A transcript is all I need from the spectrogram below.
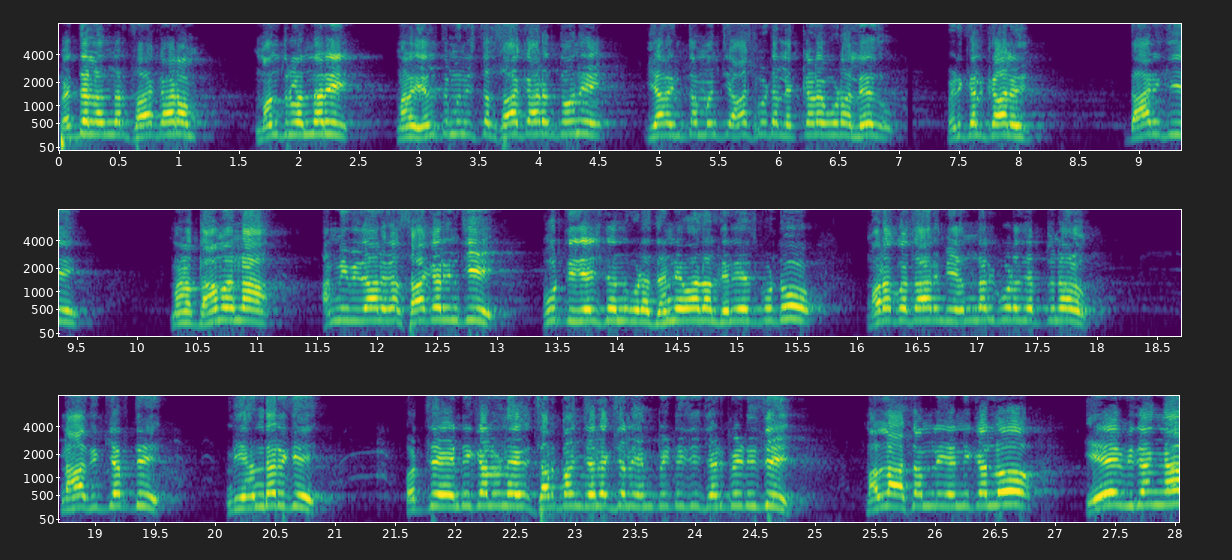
పెద్దలందరి సహకారం మంత్రులందరి మన హెల్త్ మినిస్టర్ సహకారంతోనే ఇలా ఇంత మంచి హాస్పిటల్ ఎక్కడ కూడా లేదు మెడికల్ కాలేజ్. దానికి మన దామన్న అన్ని విధాలుగా సహకరించి పూర్తి చేసినందుకు కూడా ధన్యవాదాలు తెలియజేసుకుంటూ మరొకసారి మీ అందరికీ కూడా చెప్తున్నాను. నా విజ్ఞప్తి మీ అందరికీ వచ్చే ఎన్నికలు ఉన్నాయి సర్పంచ్ ఎలక్షన్ ఎంపీటీసీ జడ్పీటీసీ. మళ్ళా అసెంబ్లీ ఎన్నికల్లో ఏ విధంగా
